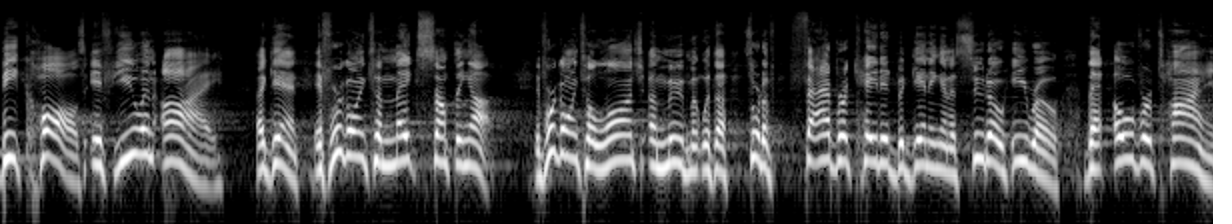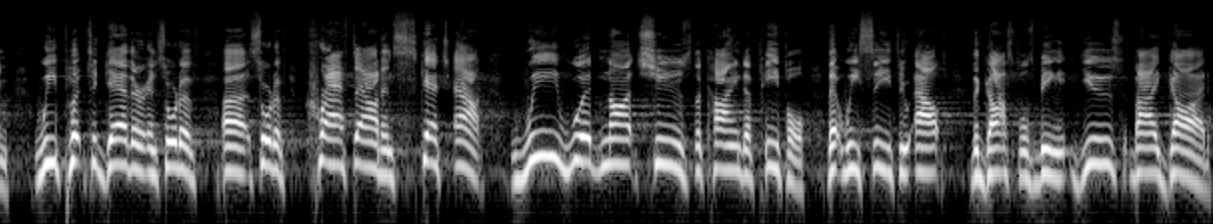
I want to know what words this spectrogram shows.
Because if you and I, again, if we're going to make something up, if we're going to launch a movement with a sort of fabricated beginning and a pseudo hero that over time we put together and sort of, uh, sort of craft out and sketch out, we would not choose the kind of people that we see throughout the Gospels being used by God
